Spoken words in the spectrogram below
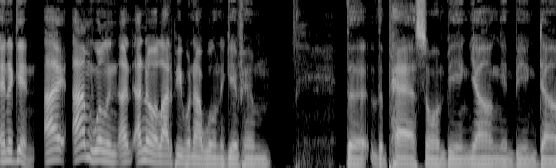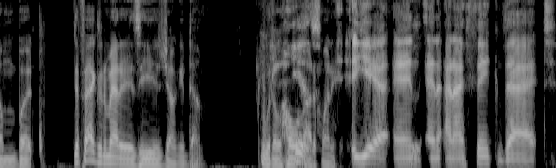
And again, I I'm willing. I, I know a lot of people are not willing to give him the the pass on being young and being dumb, but the fact of the matter is, he is young and dumb with a whole lot of money. Yeah, and and and I think that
